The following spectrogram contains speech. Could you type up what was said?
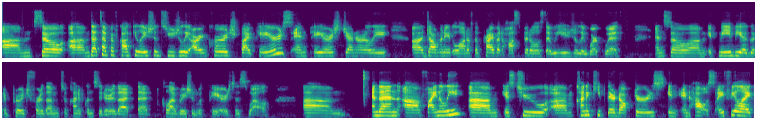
Um, so um, that type of calculations usually are encouraged by payers and payers generally uh, dominate a lot of the private hospitals that we usually work with. And so um, it may be a good approach for them to kind of consider that, that collaboration with payers as well. Um, and then uh, finally um, is to um, kind of keep their doctors in, in-house. I feel like,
